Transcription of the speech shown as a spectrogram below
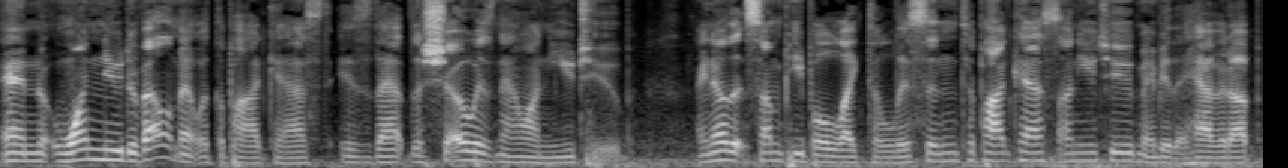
And one new development with the podcast is that the show is now on YouTube. I know that some people like to listen to podcasts on YouTube. Maybe they have it up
